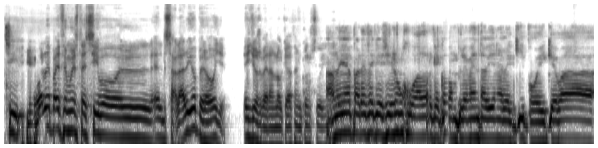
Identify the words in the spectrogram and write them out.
Sí, Igual me parece muy excesivo el, el salario, pero oye, ellos verán lo que hacen con su dinero. a mí me parece que si es un jugador que complementa bien el equipo y que va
